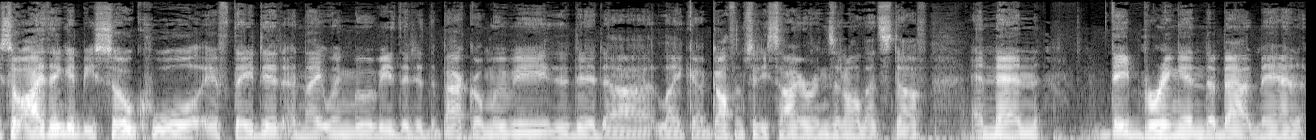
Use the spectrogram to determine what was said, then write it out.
so, I think it'd be so cool if they did a Nightwing movie, they did the Batgirl movie, they did uh, like uh, Gotham City Sirens and all that stuff, and then they bring in the Batman,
